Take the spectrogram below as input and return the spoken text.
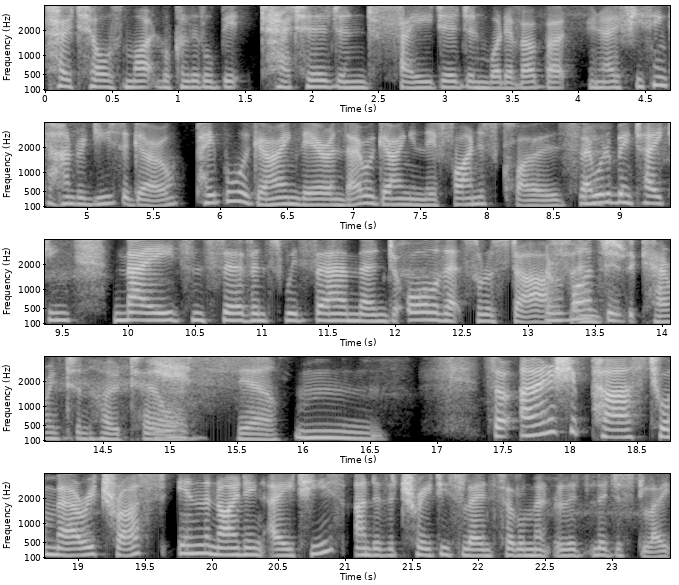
hotels might look a little bit tattered and faded and whatever. But you know, if you think hundred years ago, people were going there and they were going in their finest clothes. They would have been taking maids and servants with them and all of that sort of stuff. It reminds and- me of the Carrington Hotel. Yes. Yeah. Mm. So ownership passed to a Maori trust in the 1980s under the treaty's land settlement le- legisla-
